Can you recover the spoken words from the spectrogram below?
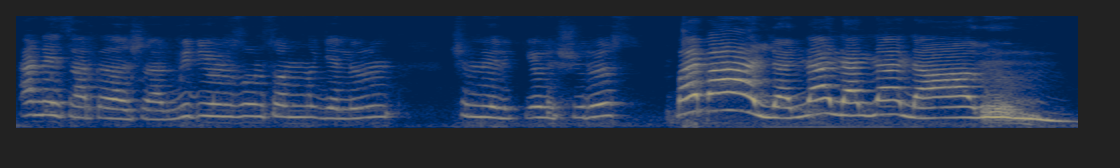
Her neyse arkadaşlar videomuzun sonuna gelelim. Şimdilik görüşürüz. Bay bay. La la la la la.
